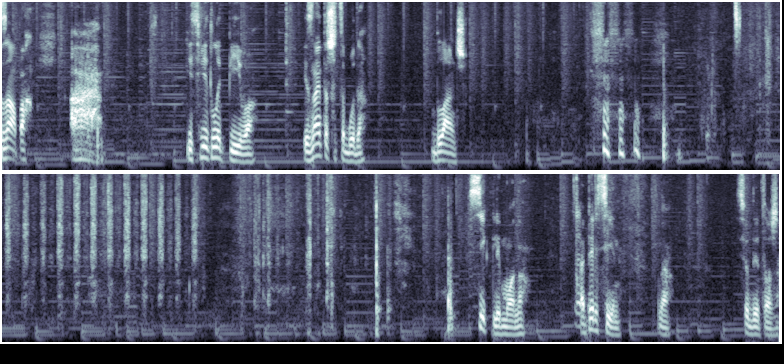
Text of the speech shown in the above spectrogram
запах. А, і світле піво. І знаєте, що це буде? Бланш. Сік лимона. Апельсин. Да. Сюди теж.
